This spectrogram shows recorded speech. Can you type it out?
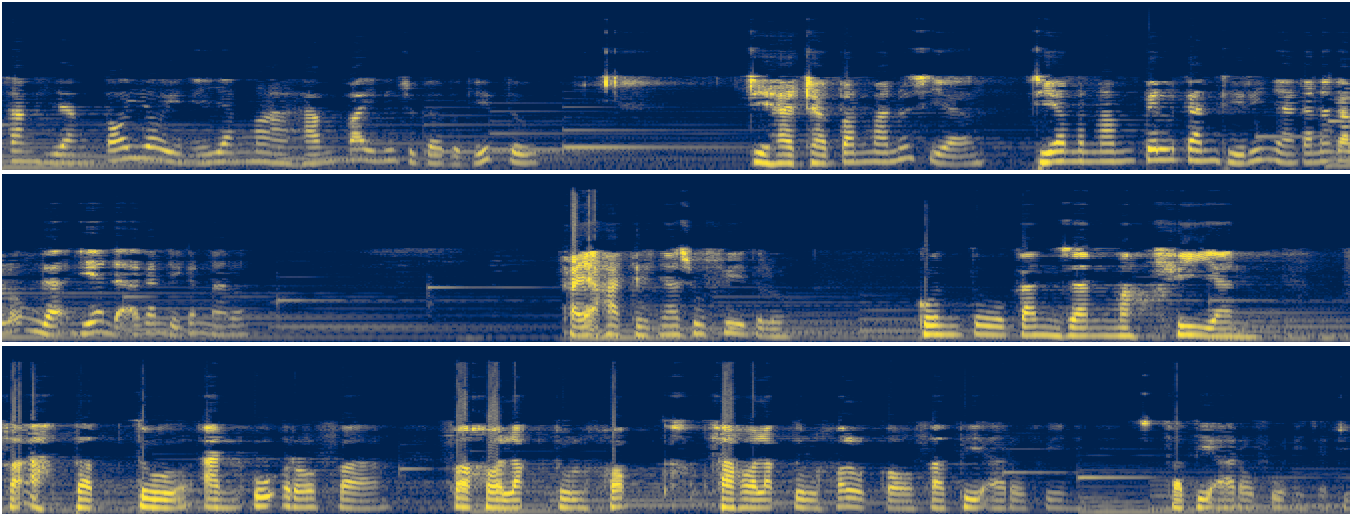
Sang Hyang Toyo ini, yang maha hampa ini juga begitu. Di hadapan manusia, dia menampilkan dirinya. Karena kalau enggak, dia tidak akan dikenal. Kayak hadisnya Sufi itu loh. Kuntu kanzan mahfiyan fa'ahbabtu an u'rofa fakholaktul hok fakholaktul holko fabi arofini fabi arofuni jadi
